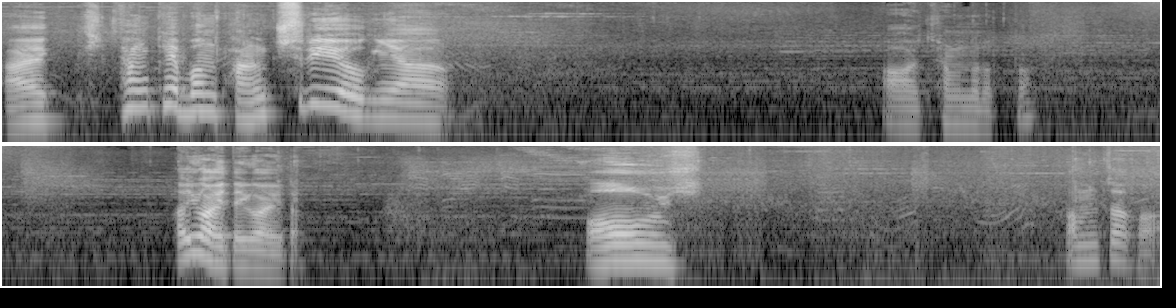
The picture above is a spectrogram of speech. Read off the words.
아이, 귀찮게 뭔 방출이에요, 그냥. 아, 잘못 눌렀다. 아, 이거 아니다, 이거 아니다. 어우, 씨. 깜짝아.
